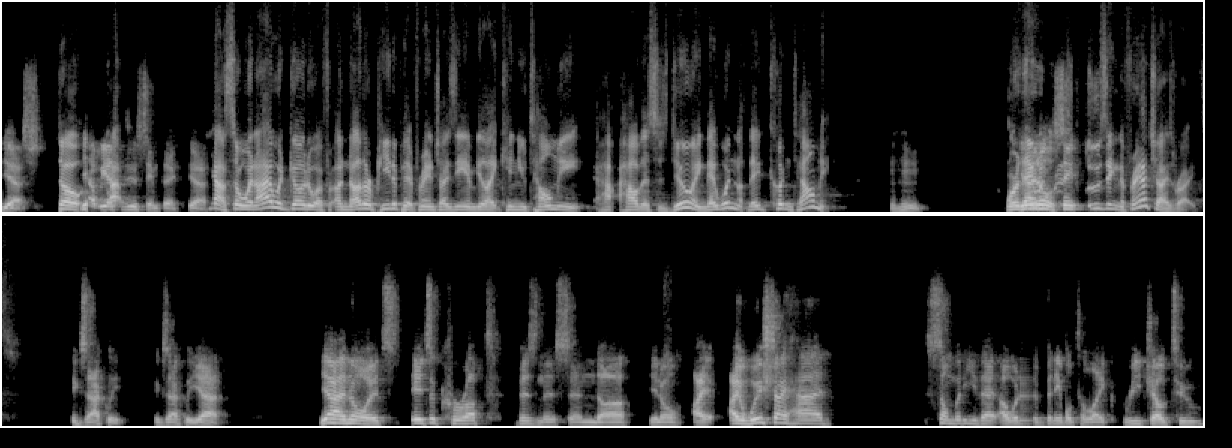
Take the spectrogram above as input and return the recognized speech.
Yes. So yeah, we have to do the same thing. Yeah. Yeah. So when I would go to a, another Pita Pit franchisee and be like, "Can you tell me how, how this is doing?" They wouldn't. They couldn't tell me. Mm-hmm. Or yeah, they were losing the franchise rights. Exactly. Exactly. Yeah. Yeah. I know it's it's a corrupt business, and uh, you know, I I wish I had somebody that I would have been able to like reach out to.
